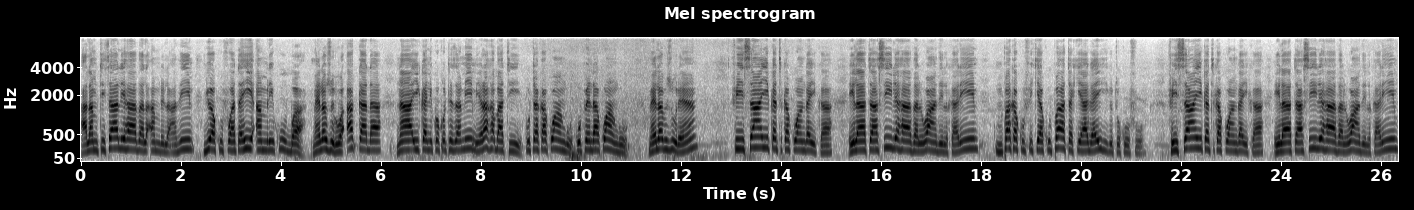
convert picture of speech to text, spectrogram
ala mtithali hadha lamri ladhim juu ya kufuata hii amri kubwa, Maelezuri. Wa akada, na ikanikokoteza mimi, rahabati, kutaka kwangu, kupenda kwangu, Maela vizuri eh? fi sa'i, katika kuangaika, ila tasili hadha lwadhi lkarim mpaka kufikia kupata kiaga hiki kitukufu. Fi sai, katika kuangaika, ila tasili hadha alwadi alkarim,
